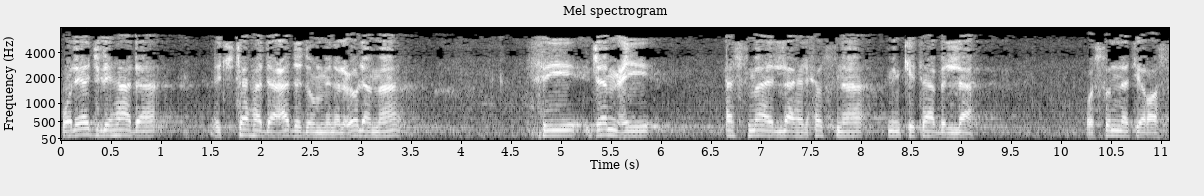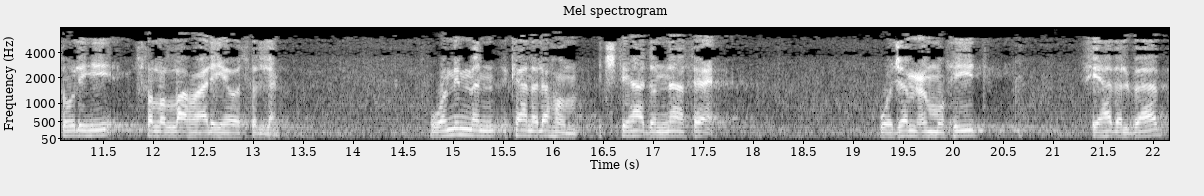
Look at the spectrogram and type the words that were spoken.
ولأجل هذا اجتهد عدد من العلماء في جمع أسماء الله الحسنى من كتاب الله. وسنة رسوله صلى الله عليه وسلم. وممن كان لهم اجتهاد نافع وجمع مفيد في هذا الباب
